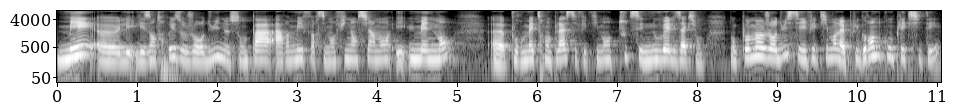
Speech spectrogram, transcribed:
Mais euh, les, entreprises aujourd'hui ne sont pas armées forcément financièrement et humainement euh, pour mettre en place effectivement toutes ces nouvelles actions. Donc pour moi aujourd'hui, c'est effectivement la plus grande complexité,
